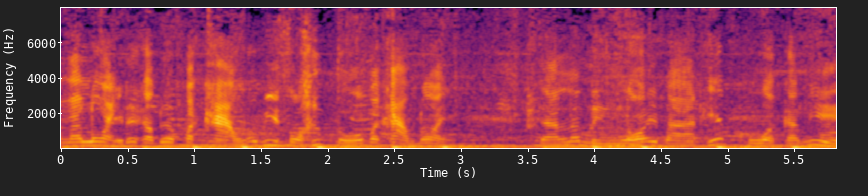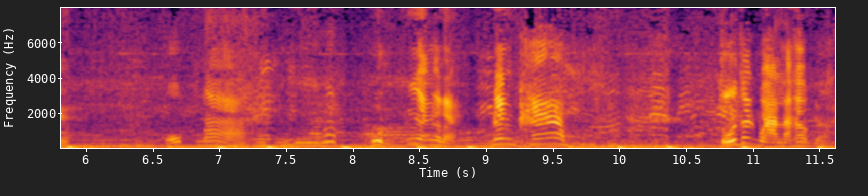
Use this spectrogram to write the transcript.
านละร้อยเด้อครับเด้อปลาข้าวแล้วมีสองตัวปลาข้าวน้อยจานละหนึ่งร้อยบาทเฮ็ดปวกกับนี่พบหน้าหุ่นนี่ยังกันนะแม่งข้าม ตัวจักบาทละครับเนาะ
